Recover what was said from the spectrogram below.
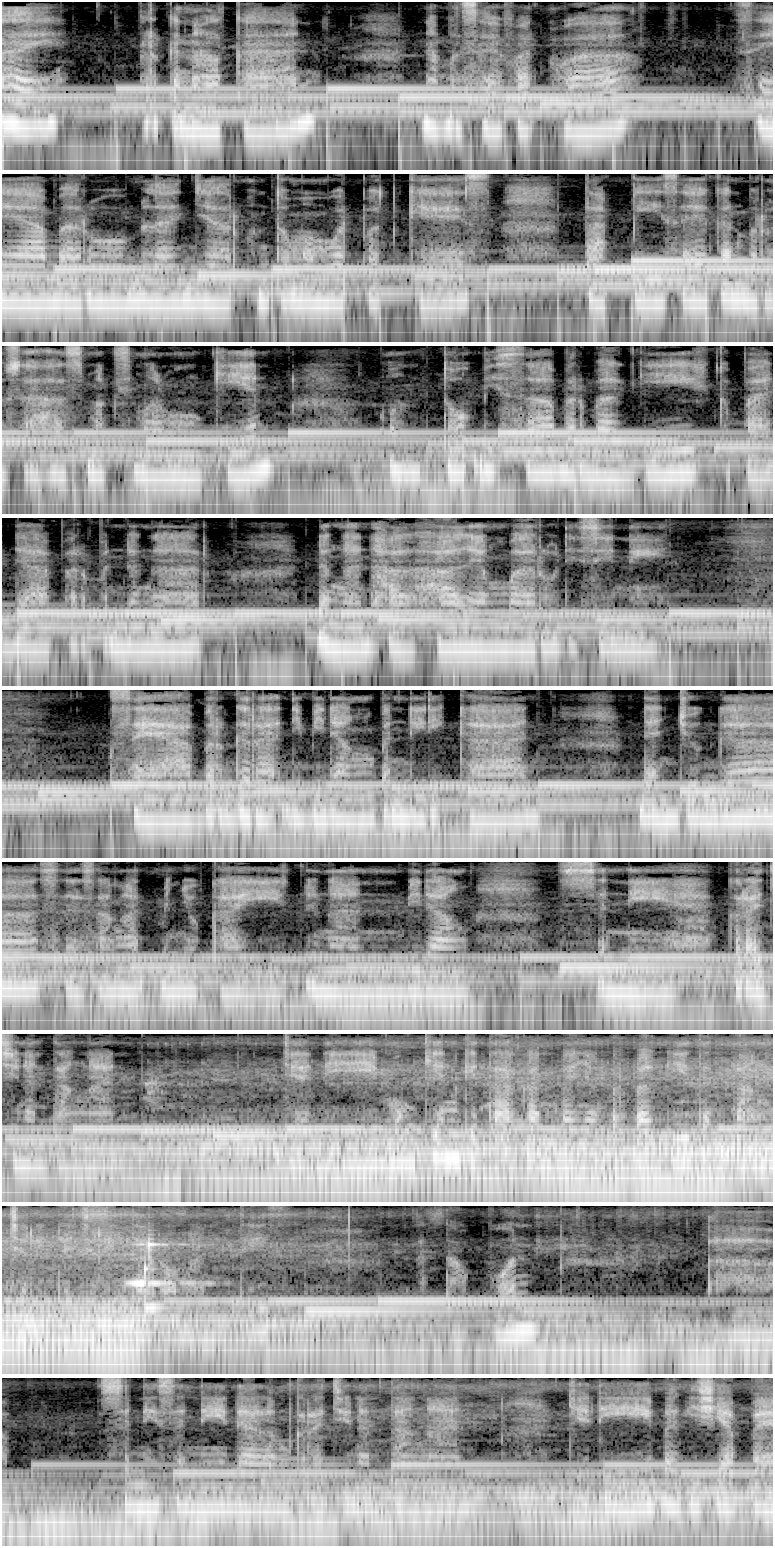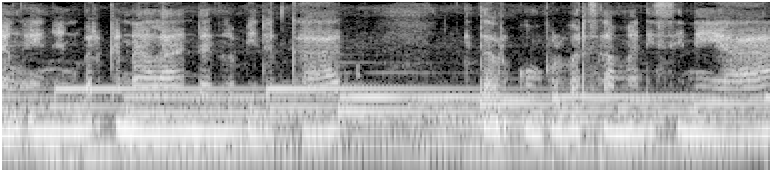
Hai, perkenalkan, nama saya Fatwa. Saya baru belajar untuk membuat podcast, tapi saya akan berusaha semaksimal mungkin untuk bisa berbagi kepada para pendengar dengan hal-hal yang baru di sini. Saya bergerak di bidang pendidikan dan juga saya sangat menyukai dengan bidang seni kerajinan tangan. Jadi mungkin kita akan banyak berbagi tentang cerita-cerita romantis ataupun uh, seni-seni uh, dalam kerajinan tangan. Jadi bagi siapa yang ingin berkenalan dan lebih dekat, kita berkumpul bersama di sini ya.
